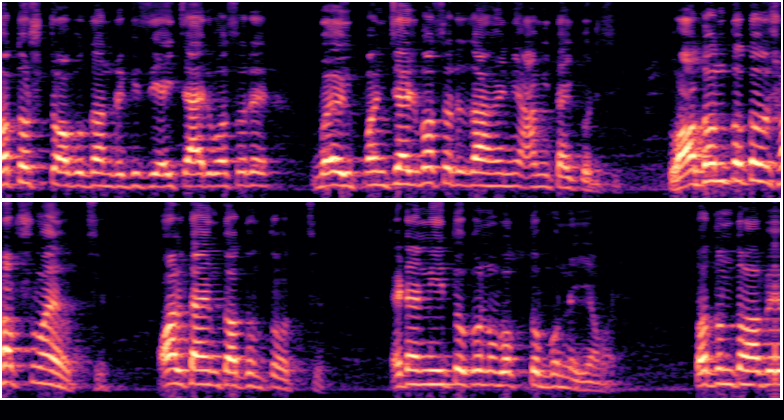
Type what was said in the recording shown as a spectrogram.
যথেষ্ট অবদান রেখেছি। এই চার বছরে এই পঞ্চাশ বছরে যা হয়নি, আমি তাই করেছি। তদন্ত তো সবসময় হচ্ছে। অল টাইম তদন্ত হচ্ছে। এটা নিয়ে তো কোনো বক্তব্য নেই আমার। তদন্ত হবে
